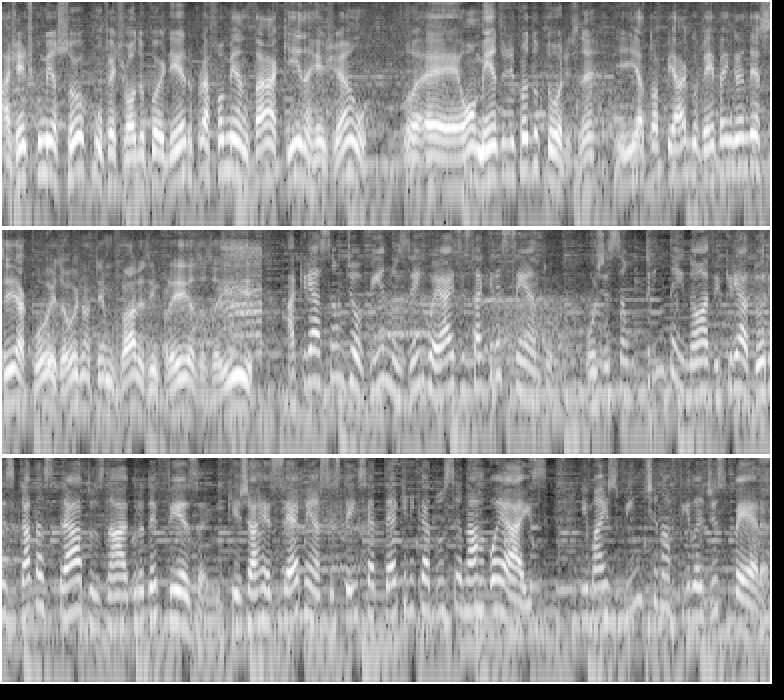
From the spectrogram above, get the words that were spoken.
A gente começou com o Festival do Cordeiro para fomentar aqui na região é, o aumento de produtores, né? E a Top Agro vem para engrandecer a coisa. Hoje nós temos várias empresas aí. A criação de ovinos em Goiás está crescendo. Hoje são 39 criadores cadastrados na agrodefesa e que já recebem assistência técnica do Senar Goiás e mais 20 na fila de espera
